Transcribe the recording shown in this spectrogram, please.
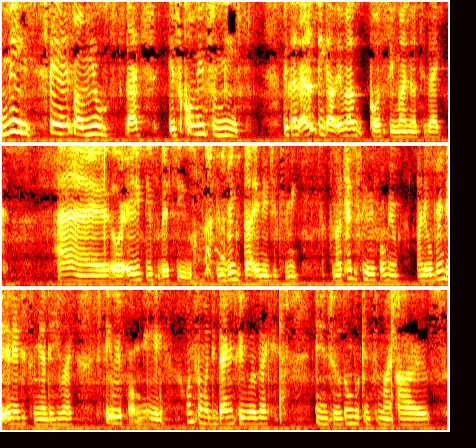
Me, stay away from you. That is coming to me. Because I don't think I've ever gone to Emmanuel to be like, hi, or anything flirty. He brings that energy to me. And I'll try to stay away from him. And he'll bring the energy to me. And then he'll like, stay away from me. One time at the dining table was like, Angel, don't look into my eyes.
